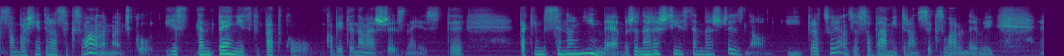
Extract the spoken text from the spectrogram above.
są właśnie transseksualne, Maćku, jest ten penis w wypadku kobiety na mężczyznę, jest y, takim synonimem, że nareszcie jestem mężczyzną. I pracując z osobami transseksualnymi, y,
